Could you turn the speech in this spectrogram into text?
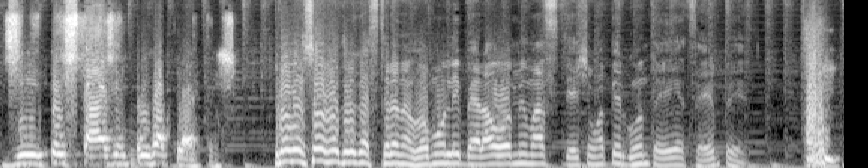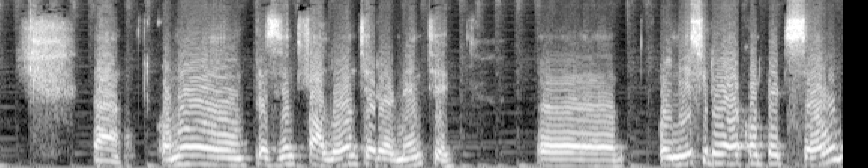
de testagem para os atletas. Professor Rodrigo Astrana, vamos liberar o homem, mas deixa uma pergunta aí, sempre. Tá. Como o presidente falou anteriormente, uh, o início da competição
